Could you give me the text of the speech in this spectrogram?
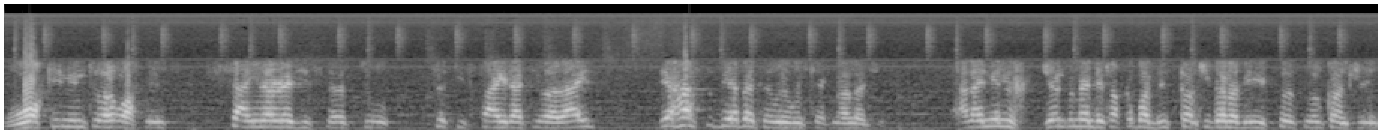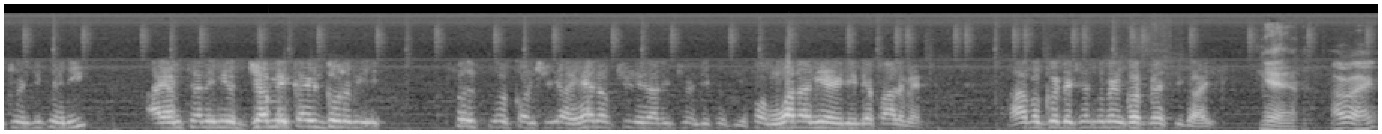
walking into an office, sign a register to certify that you're alive. There has to be a better way with technology. And I mean, gentlemen, they talk about this country going to be a first world country in 2030. I am telling you, Jamaica is going to be first world country ahead of Trinidad in 2050, from what I'm hearing in their parliament. Have a good day, gentlemen. God bless you guys. Yeah. All right.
